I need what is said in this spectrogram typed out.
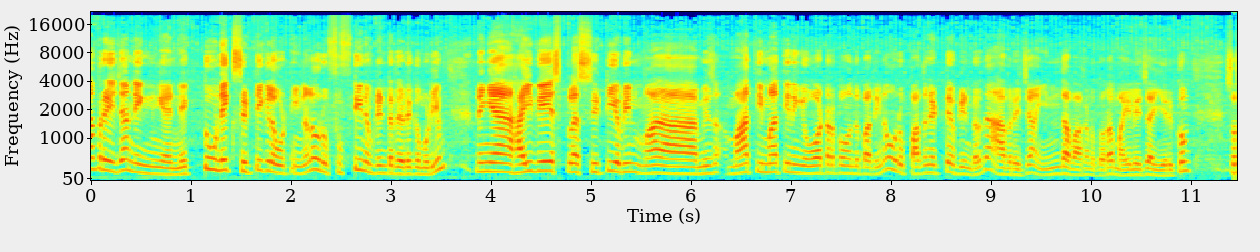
ஆவரேஜாக நீங்கள் நெக் டு நெக் சிட்டிகளை ஓட்டிங்கனாலும் ஒரு 15 அப்படின்றது எடுக்க முடியும். நீங்கள் ஹைவேஸ் ப்ளஸ் சிட்டி அப்படின்னு மா மிஸ் மாற்றி மாற்றி நீங்கள் ஓட்டுறப்ப வந்து பார்த்தீங்கன்னா ஒரு பதினெட்டு அப்படின்றது ஆவரேஜாக இந்த வாகனத்தோட மைலேஜாக இருக்கும். ஸோ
